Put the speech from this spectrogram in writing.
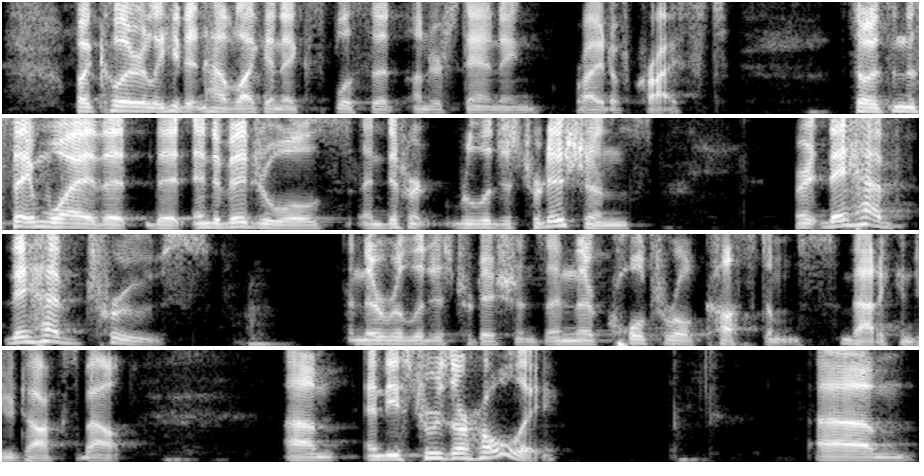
but clearly he didn't have like an explicit understanding, right, of Christ. So it's in the same way that that individuals and different religious traditions, right, they have they have truths in their religious traditions and their cultural customs. Vatican II talks about, um, and these truths are holy. Um,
